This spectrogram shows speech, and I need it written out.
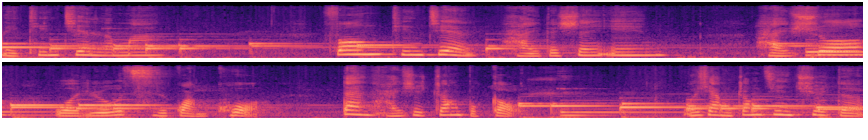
你听见了吗？”风听见海的声音，海说：“我如此广阔，但还是装不够。我想装进去的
